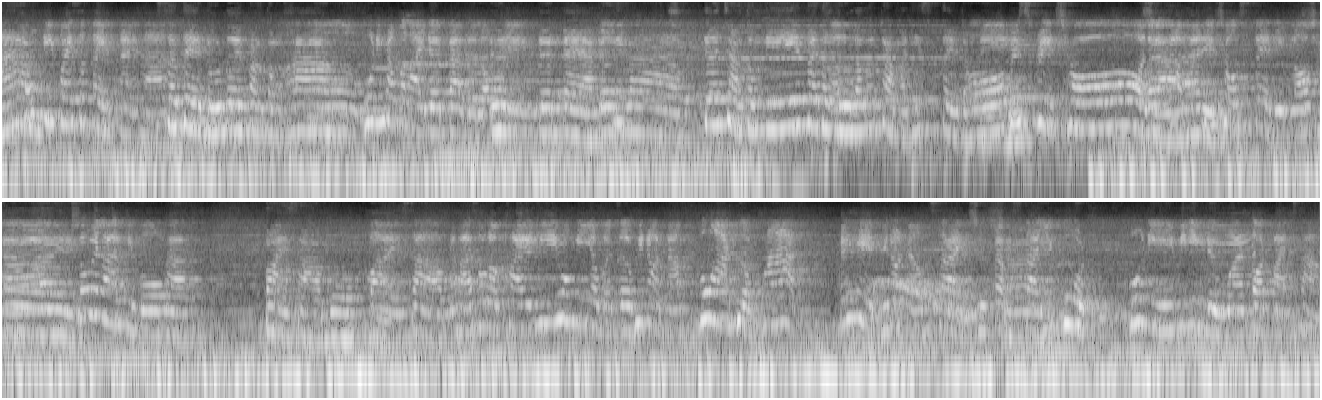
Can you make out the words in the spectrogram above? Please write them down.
อ่าพรุ่งนี้ไปสเตจไหนคะสเตจนู้นเลยฝั่งตรงข้ามเออพรุ่งนี้ทำอะไรเดินแบบหรือร้องเดิเพนลงเดินแบบเดินแบบ เดินจากตรงนี้ไปตรงนู้นเออแล้วก็กลับมาที่สเตจตรงอ๋อนี้ เป็นสตรีทโชว์แล้วก็กลับมาที่โชว์สเตจอีกรอบหนึงใช่ ช่วงเวลากี่โมงคะ บ่ายสามโมงบ่ายสามนะคะสำหรับใครที่พวกนี้อยากมาเจอพี่หนอนน้ำเมื่อวานเผื่อพลาด ไม่เห็นพี่หนอนน้ำใส่ชุดแบบสไตล์ญี่ปุ่นพวกนี้มีอีกหนึ่งวันตอนบ่ายสาม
